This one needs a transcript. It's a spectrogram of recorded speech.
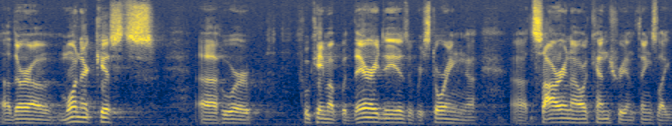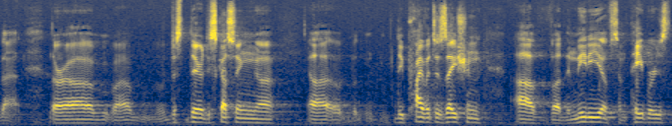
There are monarchists Uh, who, are, who came up with their ideas of restoring uh, uh, Tsar in our country and things like that. They're, dis- they're discussing the privatization of the media, of some papers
